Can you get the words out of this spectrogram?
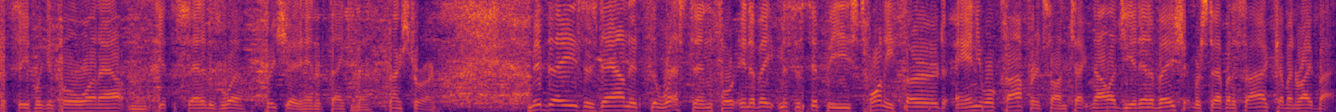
let's see if we can pull one out and get the Senate as well. Appreciate it, Henry. Thank you, man. Thanks, Gerard. Middays is down at the Westin for Innovate Mississippi's 23rd annual conference on technology and innovation. We're stepping aside, coming right back.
